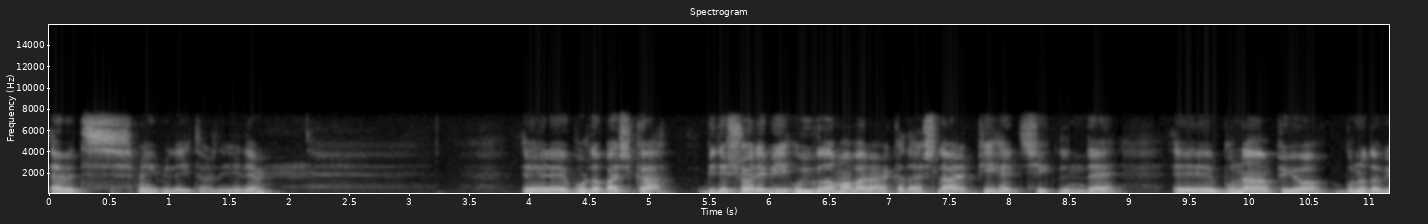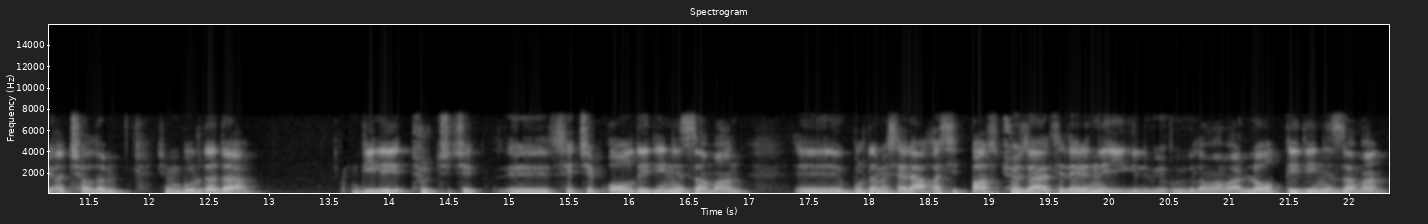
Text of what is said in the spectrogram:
Evet maybe later diyelim. Ee, burada başka bir de şöyle bir uygulama var arkadaşlar. Pihet şeklinde. Ee, bu ne yapıyor? Bunu da bir açalım. Şimdi burada da dili Türkçe e, seçip ol dediğiniz zaman e, burada mesela asit baz çözeltilerinle ilgili bir uygulama var. Load dediğiniz zaman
